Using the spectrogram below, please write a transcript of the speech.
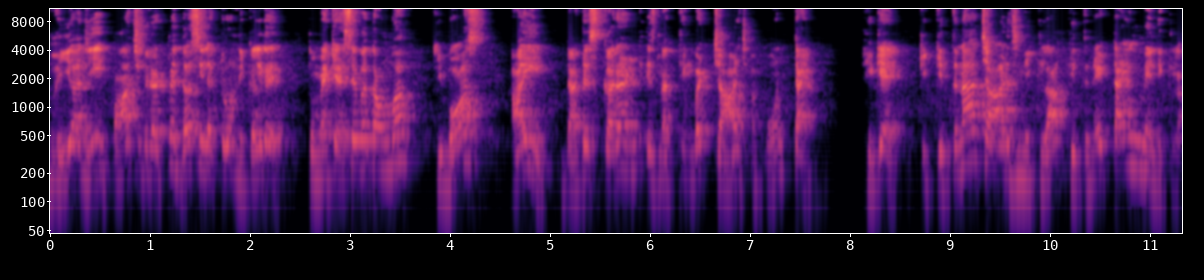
भैया जी, पाँच मिनट में दस इलेक्ट्रॉन निकल गए। तो मैं कैसे बताऊँगा कि boss I that is current is nothing but charge upon time ठीक है? कि कितना चार्ज निकला, कितने टाइम में निकला।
